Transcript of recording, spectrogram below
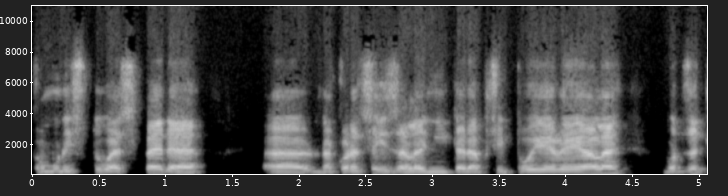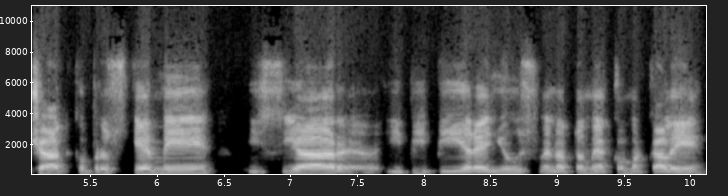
komunistů SPD, uh, nakonec se i zelení teda připojili, ale od začátku prostě my ECR, EPP, Renew jsme na tom jako makali,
